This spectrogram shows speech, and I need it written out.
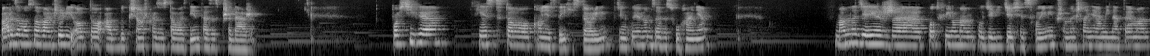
bardzo mocno walczyli o to, aby książka została zdjęta ze sprzedaży. Właściwie jest to koniec tej historii. Dziękuję Wam za wysłuchanie. Mam nadzieję, że pod filmem podzielicie się swoimi przemyśleniami na temat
